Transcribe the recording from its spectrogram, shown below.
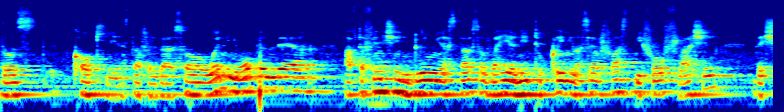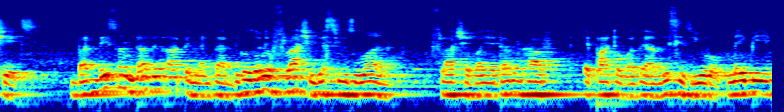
those corky and stuff like that. So when you open there after finishing doing your stuff over here you need to clean yourself first before flushing the sheets. But this one doesn't happen like that because when you flush you just use one flush over here. It doesn't have a part over there and this is europe. Maybe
